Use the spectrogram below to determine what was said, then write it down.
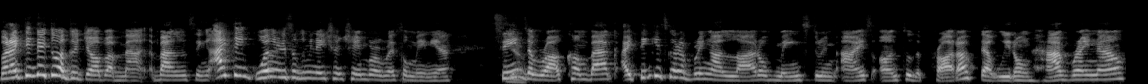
But I think they do a good job at ma- balancing. I think whether it's Elimination Chamber or WrestleMania, seeing Yeah. The Rock come back, I think it's going to bring a lot of mainstream eyes onto the product that we don't have right now.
